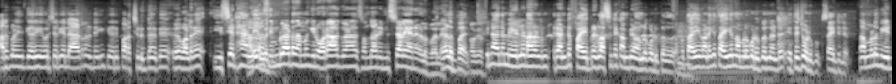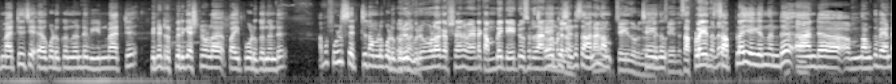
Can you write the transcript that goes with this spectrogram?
ആർക്ക് വേണമെങ്കിൽ കയറി ഒരു ചെറിയ ലാഡർ ഉണ്ടെങ്കിൽ കയറി പറിച്ചെടുക്കാനൊക്കെ വളരെ ഈസി ആയിട്ട് ഹാൻഡിൽ ചെയ്യാൻ സിമ്പിൾ ആയിട്ട് നമുക്ക് ഒരാൾക്ക് വേണമെങ്കിൽ സ്വന്തമായിട്ട് ഇൻസ്റ്റാൾ ചെയ്യാൻ എളുപ്പമല്ലേ എളുപ്പമായിരിക്കും Okay. പിന്നെ അതിന്റെ മേളിലിടാനുള്ള രണ്ട് ഫൈബർ ഗ്ലാസിന്റെ കമ്പിയാണ് നമ്മൾ കൊടുക്കുന്നത്. അപ്പോൾ തൈ വേണമെങ്കിൽ തൈ നമ്മൾ കൊടുക്കുന്നുണ്ട് എത്തിച്ചു കൊടുക്കും സൈറ്റിൽ നമ്മൾ വീഡ് മാറ്റ് കൊടുക്കുന്നുണ്ട് വീഡ് മാറ്റ് പിന്നെ ഡ്രിപ്പ് ഇറിഗേഷനുള്ള പൈപ്പ് കൊടുക്കുന്നുണ്ട്. അപ്പോൾ ഫുൾ സെറ്റ് നമ്മൾ കൊടുക്കുന്നുണ്ട്. കുരുമുളക് കർഷകന് വേണ്ട കംപ്ലീറ്റ് എ ടു സെഡ് സാധനം ചെയ്ത് സപ്ലൈ ചെയ്യുന്നുണ്ട്. സപ്ലൈ ചെയ്യുന്നുണ്ട്. ആൻഡ് നമുക്ക് വേണ്ട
